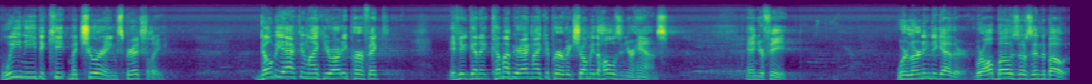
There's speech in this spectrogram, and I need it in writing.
We need to keep maturing spiritually. Don't be acting like you're already perfect. If you're going to come up here acting like you're perfect, show me the holes in your hands and your feet. We're learning together. We're all bozos in the boat.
